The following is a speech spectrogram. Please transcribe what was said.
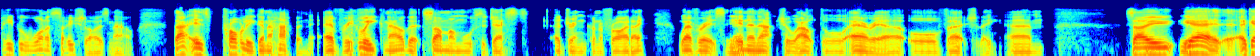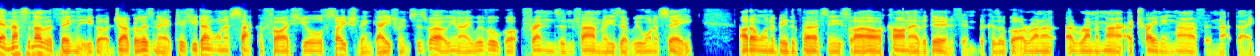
people want to socialize now that is probably going to happen every week now that someone will suggest a drink on a friday whether it's yeah. in an actual outdoor area or virtually um, so yeah. yeah. again that's another thing that you've got to juggle isn't it because you don't want to sacrifice your social engagements as well you know we've all got friends and families that we want to see i don't want to be the person who's like oh i can't ever do anything because i've got to run a, a run a, mar- a training marathon that day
